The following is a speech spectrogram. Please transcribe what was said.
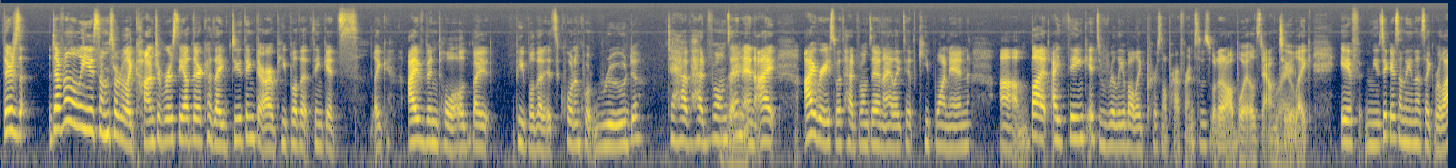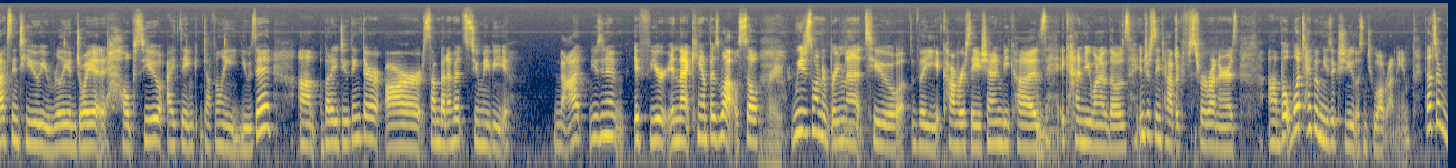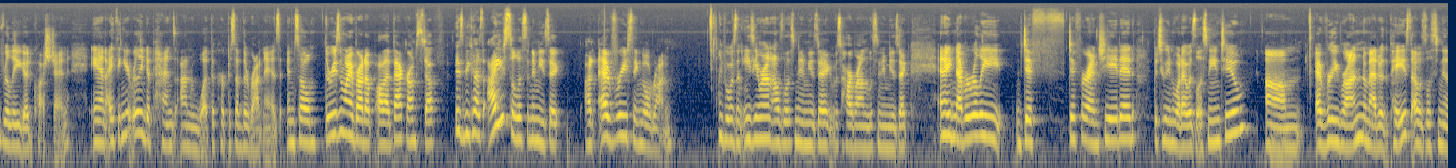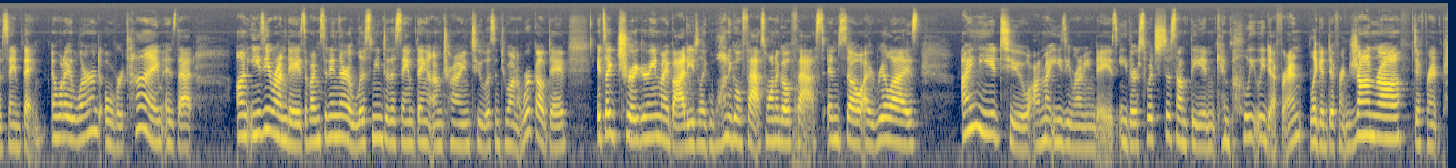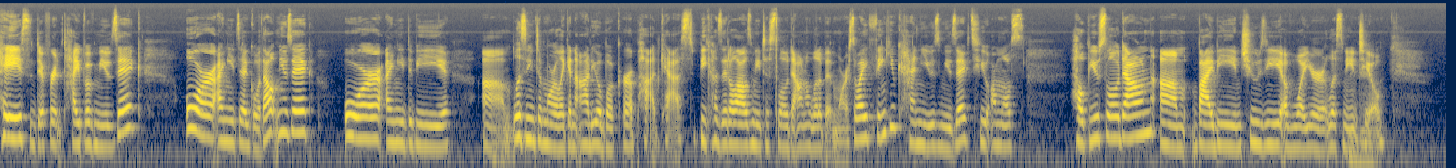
there's definitely some sort of like controversy out there because I do think there are people that think it's like I've been told by people that it's quote unquote rude to have headphones right. in and I I race with headphones in. I like to keep one in. Um, but I think it's really about like personal preference is what it all boils down right. to. Like if music is something that's like relaxing to you, you really enjoy it, it helps you, I think definitely use it. Um, but I do think there are some benefits to maybe not using it if you're in that camp as well. So right. we just want to bring that to the conversation because it can be one of those interesting topics for runners. Um, but what type of music should you listen to while running? That's a really good question. And I think it really depends on what the purpose of the run is. And so the reason why I brought up all that background stuff is because I used to listen to music on every single run. if it was an easy run, I was listening to music. If it was a hard run, listening to music. And I never really dif- differentiated between what I was listening to. Um, every run, no matter the pace, I was listening to the same thing. And what I learned over time is that on easy run days, if I'm sitting there listening to the same thing I'm trying to listen to on a workout day, it's like triggering my body to like want to go fast, want to go fast. And so I realized I need to, on my easy running days, either switch to something completely different, like a different genre, different pace, different type of music, or I need to go without music, or I need to be um, listening to more like an audiobook or a podcast because it allows me to slow down a little bit more. So I think you can use music to almost help you slow down um, by being choosy of what you're listening mm-hmm. to.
